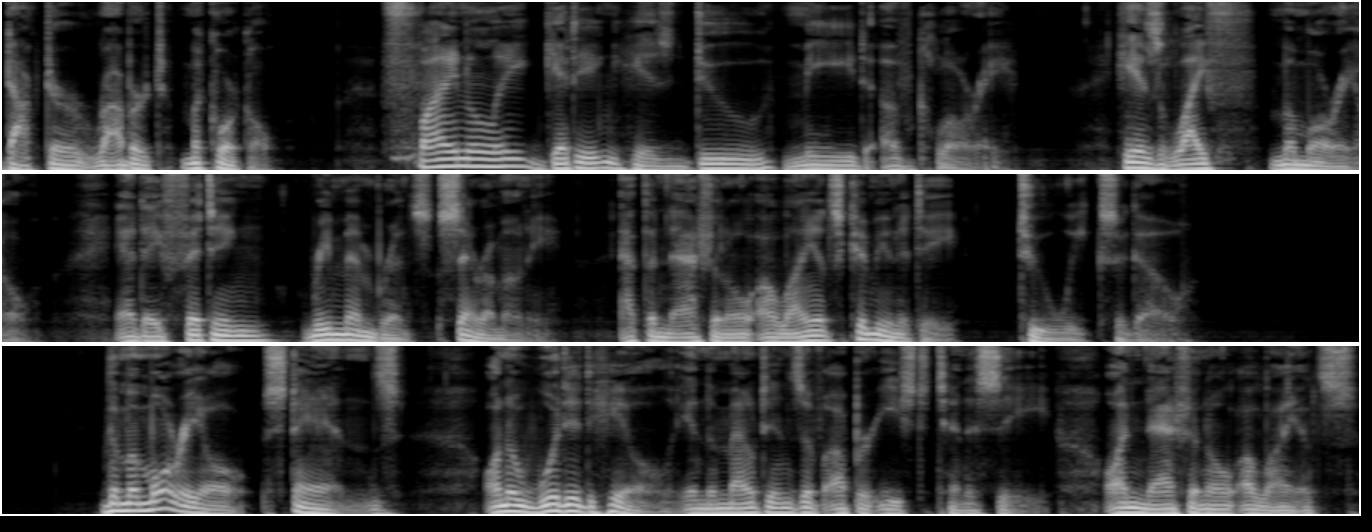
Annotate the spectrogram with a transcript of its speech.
Dr. Robert McCorkill, finally getting his due meed of glory, his life memorial, and a fitting remembrance ceremony at the National Alliance community two weeks ago. The memorial stands on a wooded hill in the mountains of Upper East Tennessee on National Alliance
